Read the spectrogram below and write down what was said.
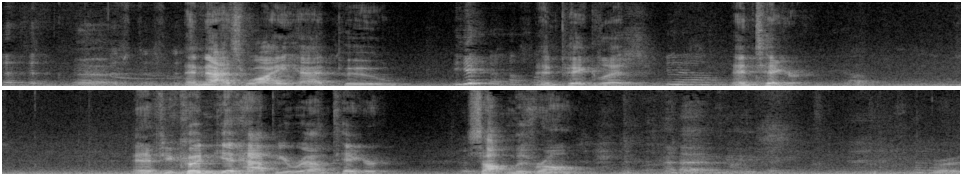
and that's why he had Pooh Yeah. and Piglet Yeah. and Tigger. And if you couldn't get happy around Tigger, something was wrong. Right.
